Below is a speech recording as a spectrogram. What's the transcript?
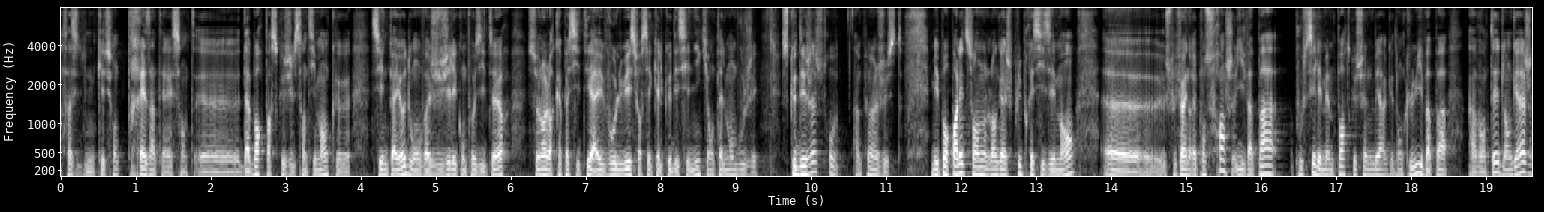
ça, c'est une question très intéressante. Euh, d'abord parce que j'ai le sentiment que c'est une période où on va juger les compositeurs selon leur capacité à évoluer sur ces quelques décennies qui ont tellement bougé. Ce que déjà, je trouve un peu injuste. Mais pour parler de son langage plus précisément, euh, je peux faire une réponse franche. Il va pas pousser les mêmes portes que Schoenberg. Donc lui, il va pas inventer de langage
